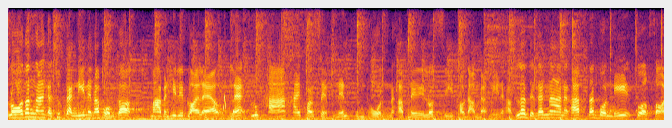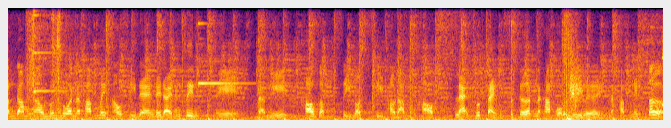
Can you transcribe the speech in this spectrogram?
รอตั้งนานกับชุดแต่งนี้นะครับผมก็มาเป็นที่เรียบร้อยแล้ว และลูกค้าให้คอนเซปต์เน้นคุมโทนนะครับในรถสีเทาดำแบบนี้นะครับ เริ่มจากด้านหน้านะครับ ด้านบนนี้ตัวอักษรดำเงาล้วนๆนะครับ ไม่เอาสีแดงใด ๆ ทั้งสิ้นนี่แบบนี้เข้ากับสีรถสีเทาดำของเขา และชุดแต่งสเกิร์ตนะครับผมนี่เลยนะครับ Nexter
